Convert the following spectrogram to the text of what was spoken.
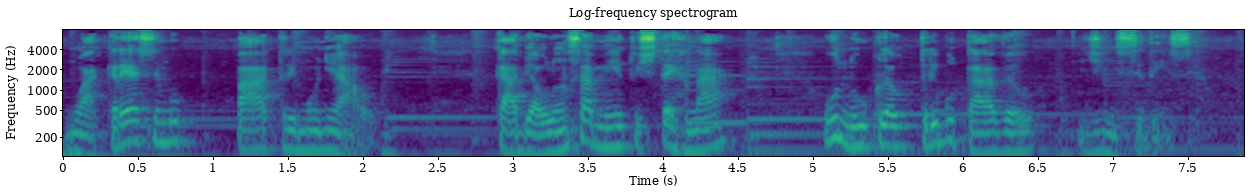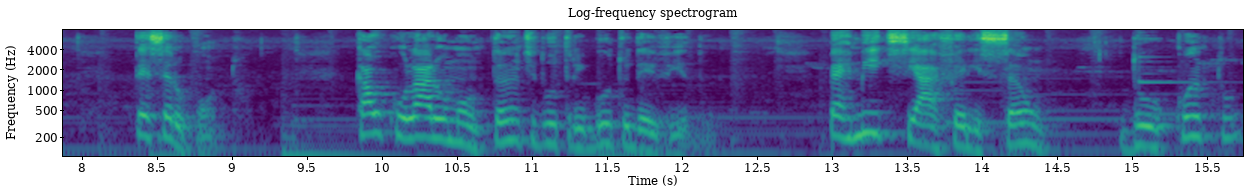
no acréscimo patrimonial. Cabe ao lançamento externar o núcleo tributável de incidência. Terceiro ponto. Calcular o montante do tributo devido. Permite-se a aferição do quanto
